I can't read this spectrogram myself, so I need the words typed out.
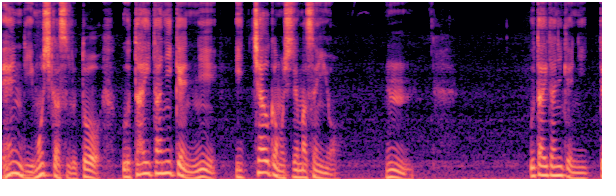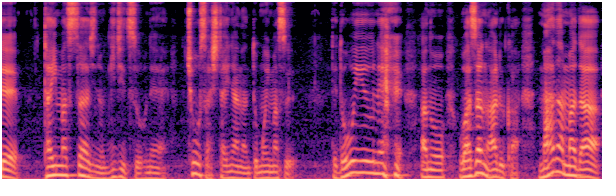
エンリーもしかすると歌い谷県に行っちゃうかもしれませんよ。うん。歌い谷県に行ってタイマッサージの技術をね調査したいななんて思います。でどういうね あの技があるかまだまだ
